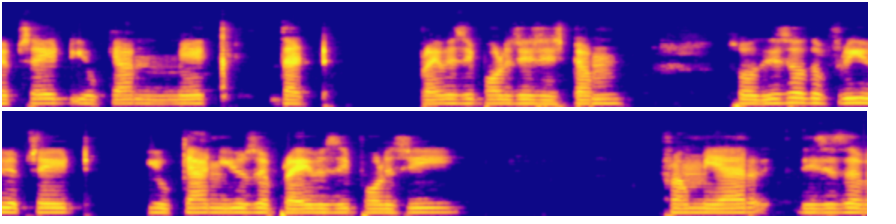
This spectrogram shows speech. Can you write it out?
website you can make that privacy policy system. So these are the free website. You can use a privacy policy from here this is a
